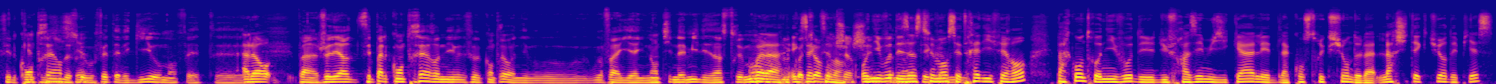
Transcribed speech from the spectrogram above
C'est le contraire de ce que vous faites avec Guillaume, en fait. Alors, enfin, je veux dire, c'est pas le contraire au niveau, le contraire au niveau. Enfin, il y a une antinomie des instruments. Voilà, exactement. Au niveau des instruments, c'est très différent. Par contre, au niveau du phrasé musical et de la construction, de l'architecture des pièces,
